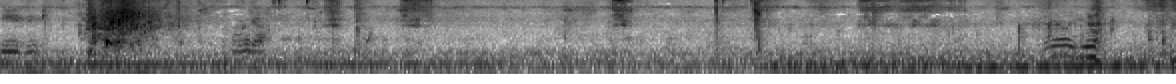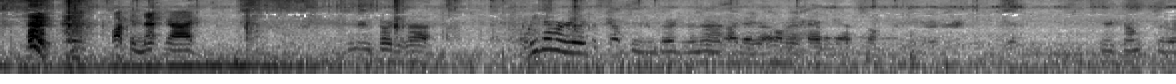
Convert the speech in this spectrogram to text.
Easy. There we go. Really good. Fucking that guy. Charge of that? We never really discussed who's in charge of that. I, I don't really have it yet, so. Here comes to the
